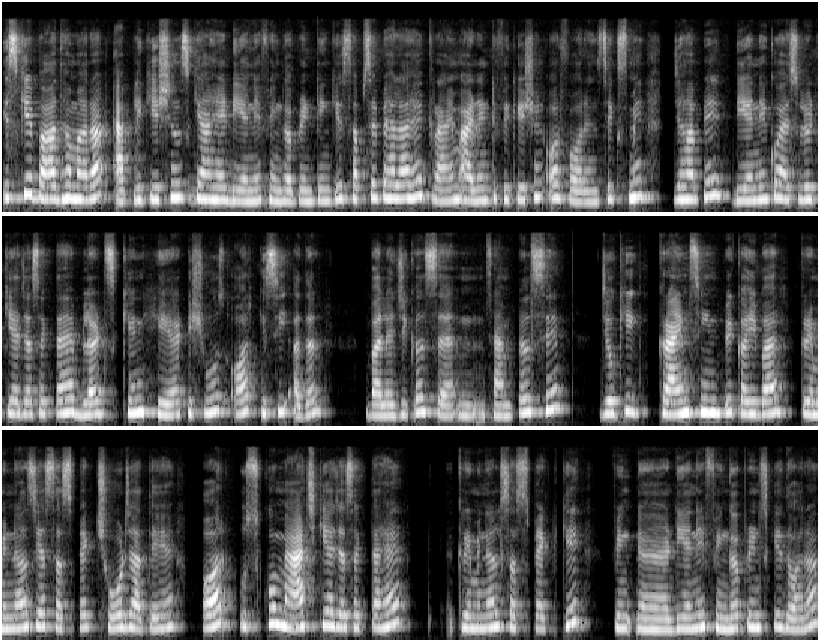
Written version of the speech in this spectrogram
इसके बाद हमारा एप्लीकेशंस क्या हैं? डीएनए फिंगरप्रिंटिंग के सबसे पहला है क्राइम आइडेंटिफिकेशन और फॉरेंसिक्स में, जहाँ पे डीएनए को आइसोलेट किया जा सकता है ब्लड स्किन हेयर टिश्यूज़ और किसी अदर बायोलॉजिकल सैंपल से, जो कि क्राइम सीन पे कई बार क्रिमिनल्स या सस्पेक्ट छोड़ जाते हैं और उसको मैच किया जा सकता है क्रिमिनल सस्पेक्ट के डी डीएनए फिंगरप्रिंट्स के द्वारा।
